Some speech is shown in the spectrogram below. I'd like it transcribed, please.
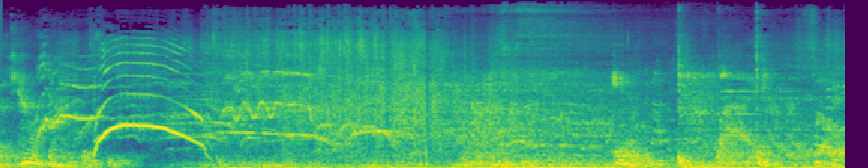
the countdown. Woo! In five, four,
